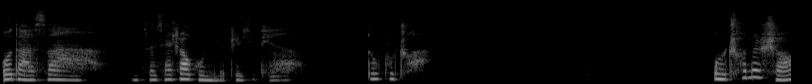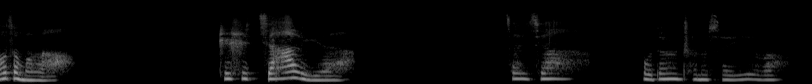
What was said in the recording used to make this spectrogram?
我打算在家照顾你的这几天都不穿。我穿的少怎么了？这是家里。在家，我当然穿的随意了。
